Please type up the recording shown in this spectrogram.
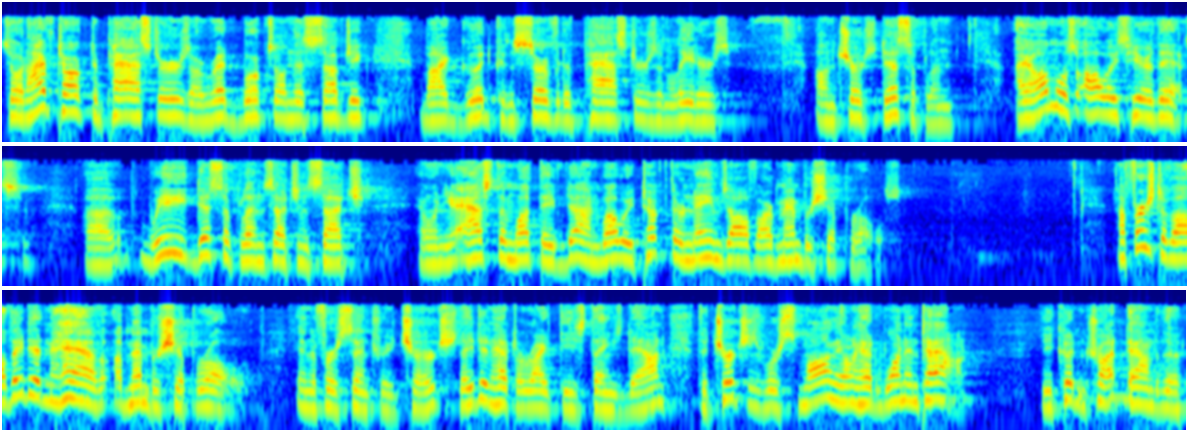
So when I've talked to pastors or read books on this subject by good conservative pastors and leaders on church discipline, I almost always hear this. Uh, we discipline such and such, and when you ask them what they've done, well, we took their names off our membership rolls. Now, first of all, they didn't have a membership roll in the first century church. They didn't have to write these things down. The churches were small, they only had one in town. You couldn't trot down to the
